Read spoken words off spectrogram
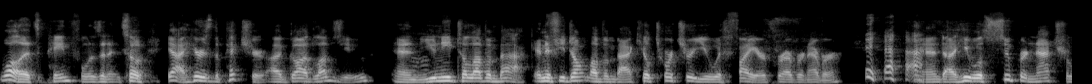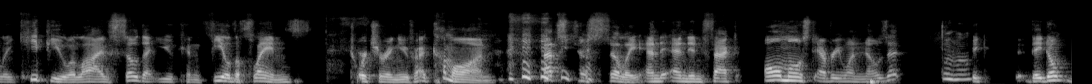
Well, it's painful, isn't it? So, yeah, here's the picture. Uh, God loves you, and Mhm. you need to love him back. And if you don't love him back, he'll torture you with fire forever and ever. Yeah. and uh, he will supernaturally keep you alive so that you can feel the flames torturing you. Come on, that's just silly. And and in fact, almost everyone knows it. Mhm. They don't.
